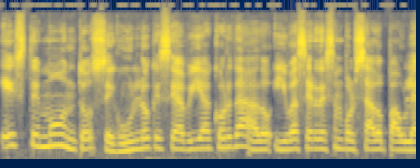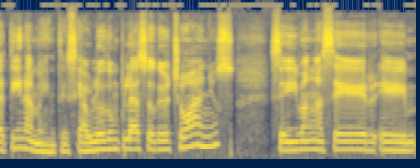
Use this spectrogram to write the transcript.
Este monto, según lo que se había acordado, iba a ser desembolsado paulatinamente. Se habló de un plazo de ocho años, se iban a hacer eh,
